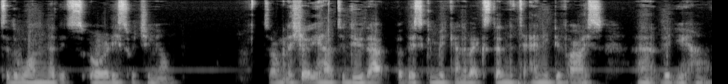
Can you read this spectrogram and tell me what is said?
to the one that it's already switching on. So I'm going to show you how to do that but this can be kind of extended to any device uh, that you have.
